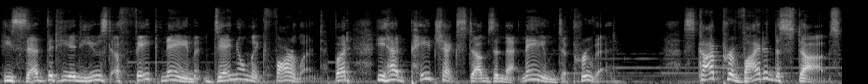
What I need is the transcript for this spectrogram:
He said that he had used a fake name, Daniel McFarland, but he had paycheck stubs in that name to prove it. Scott provided the stubs,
